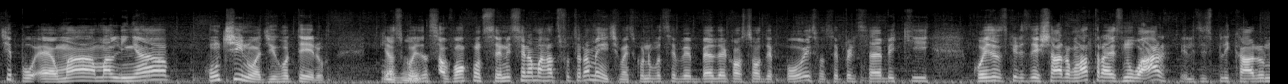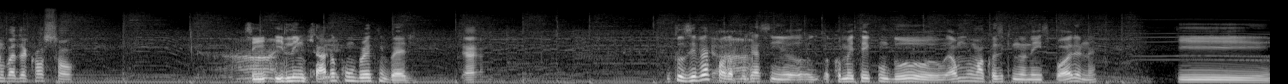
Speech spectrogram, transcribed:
tipo, é uma, uma linha contínua de roteiro. Que as Uhum. coisas só vão acontecendo e sendo amarradas futuramente. Mas quando você vê Better Call Saul depois, você percebe que coisas que eles deixaram lá atrás no ar, eles explicaram no Better Call Saul. Sim, Ah, e entendi. linkado com Breaking Bad. É. Inclusive é foda, Ah. porque assim, eu, eu comentei com o Du, é uma coisa que não é nem spoiler, né? Que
